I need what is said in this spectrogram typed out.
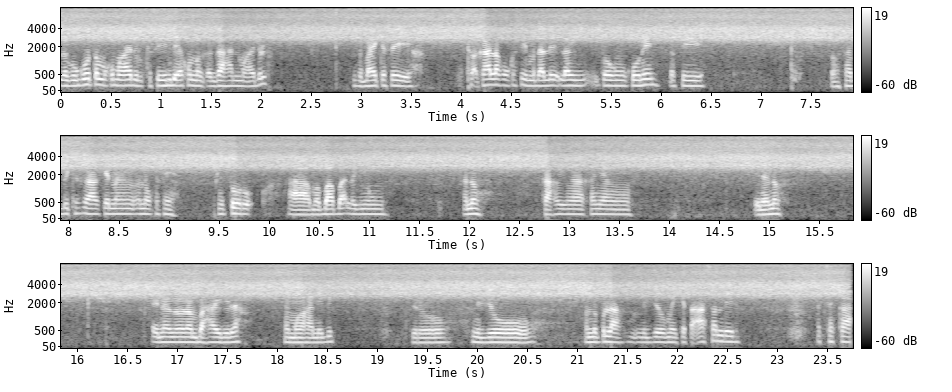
nagugutom ako mga idol kasi hindi ako nag-agahan mga idol sabay kasi akala ko kasi madali lang itong kunin kasi ang sabi ko sa akin ng ano kasi yung turo ah, mababa lang yung ano kahoy nga kanyang inano inano ng bahay nila ng mga hanibi. Pero medyo ano pala medyo may kataasan din at saka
